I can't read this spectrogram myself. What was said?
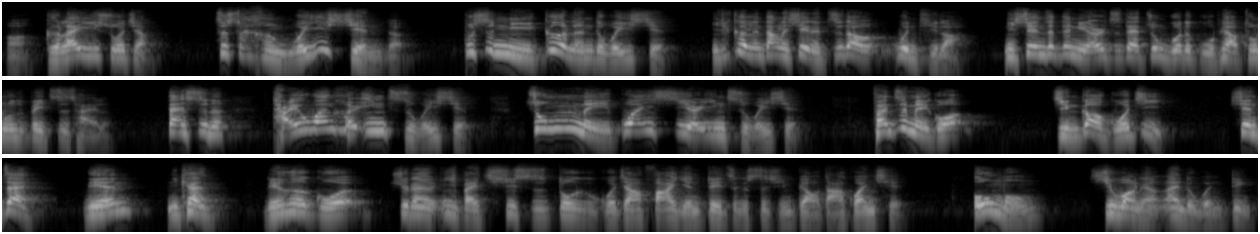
啊，葛莱伊所讲，这是很危险的，不是你个人的危险，你个人当然现在知道问题了，你现在跟你儿子在中国的股票通通都被制裁了，但是呢？台湾而因此危险，中美关系而因此危险。反正美国警告国际，现在连你看，联合国居然有一百七十多个国家发言对这个事情表达关切。欧盟希望两岸的稳定，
